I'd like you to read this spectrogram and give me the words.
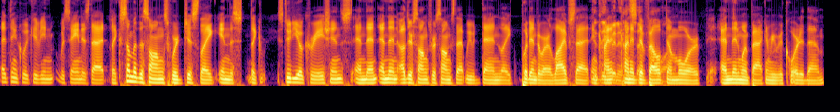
I think what Kevin was saying is that like some of the songs were just like in the like studio creations, and then and then other songs were songs that we would then like put into our live set and kind of kind of set for a developed them more, and then went back and re-recorded them.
